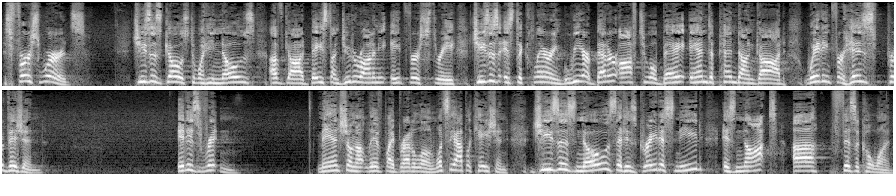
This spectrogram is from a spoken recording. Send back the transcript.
His first words. Jesus goes to what he knows of God based on Deuteronomy 8, verse 3. Jesus is declaring we are better off to obey and depend on God, waiting for his provision. It is written. Man shall not live by bread alone. What's the application? Jesus knows that his greatest need is not a physical one.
